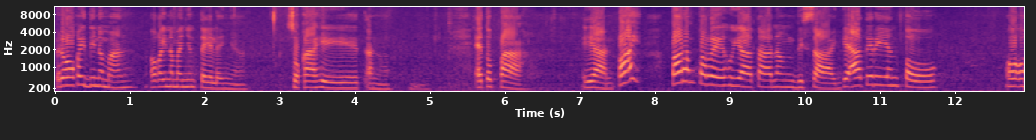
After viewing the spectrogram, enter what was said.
Pero okay din naman. Okay naman yung tela niya. So, kahit, ano, eto pa. Ayan. Pay, parang pareho yata ng design. Kay Ate Rian to, oo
